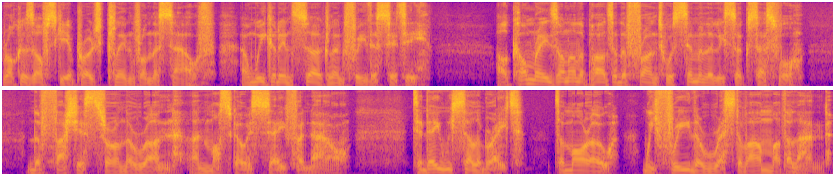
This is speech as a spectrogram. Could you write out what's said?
Rokossovsky approached Klin from the south, and we could encircle and free the city. Our comrades on other parts of the front were similarly successful. The fascists are on the run, and Moscow is safe for now. Today we celebrate. Tomorrow, we free the rest of our motherland.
